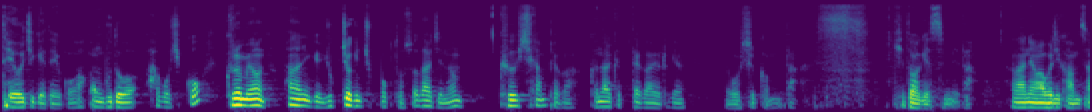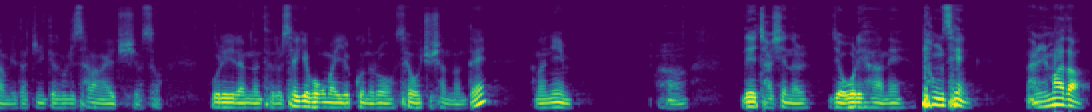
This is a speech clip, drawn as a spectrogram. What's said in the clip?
되어지게 되고 공부도 하고 싶고 그러면 하나님께 육적인 축복도 쏟아지는 그 시간표가 그날 그때가 이렇게 오실 겁니다. 기도하겠습니다. 하나님 아버지 감사합니다. 주님께서 우리 사랑하여 주셔서 우리 Remnant들 세계복음화 일꾼으로 세워 주셨는데 하나님 어, 내 자신을 이제 올해 안에 평생 날마다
